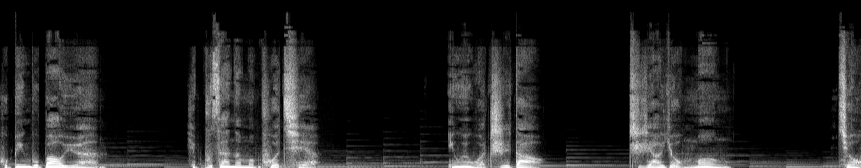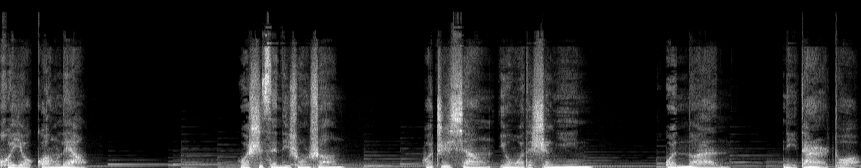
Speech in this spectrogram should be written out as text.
我并不抱怨，也不再那么迫切，因为我知道，只要有梦，就会有光亮。我是三 D 双双。我只想用我的声音温暖你的耳朵。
